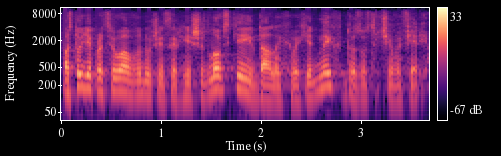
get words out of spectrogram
А студія працював ведучий Сергій Шидловський. Вдалих вихідних. До зустрічі в ефірі.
